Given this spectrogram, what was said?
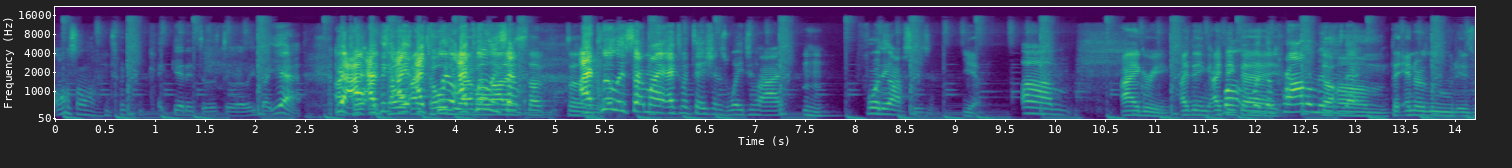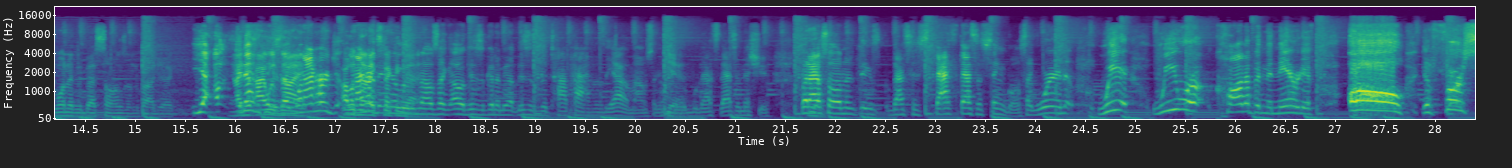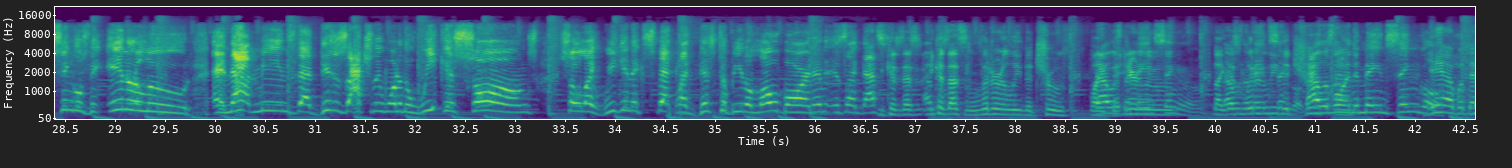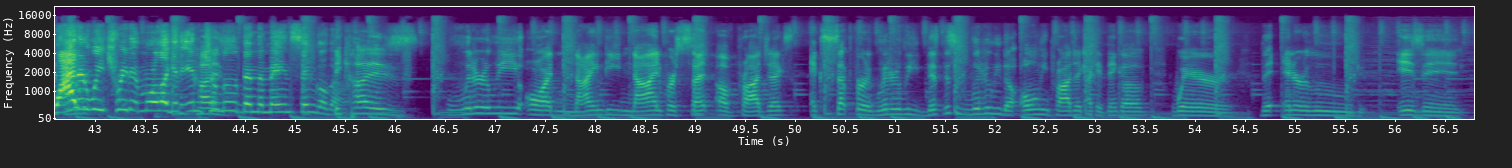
also wanted to get into this too early, but yeah, I yeah, told, I, I think I, I, told I I a clearly set, to. I clearly set my expectations way too high Mhm. for the off season. Yeah. Um, I agree. I think I but, think that but the problem is, the is that um the interlude is one of the best songs on the project. yeah, uh, I- the I was not- when I heard I when I, heard the interlude, that. and I was like, oh, this is gonna be this is the top half of the album. I was like, okay, Yeah. well, that's that's an issue. But I saw other things that's his, that's that's a single. It's like we're in we're we were caught up in the narrative. Oh, the first single's the interlude, and that means that this is actually one of the weakest songs. So like we can expect like this to be the low bar, and it's like that's Because that's I because that's literally the truth. Like that was the the, main interlude. single. like, that that's the main literally the single. That was literally on- the main single. Yeah, but why did we treat it more like an Because- interlude than the main single though? because literally on 99% of projects except for literally this this is literally the only project i can think of where the interlude isn't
